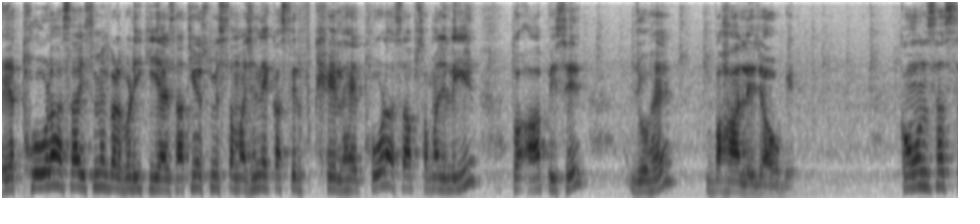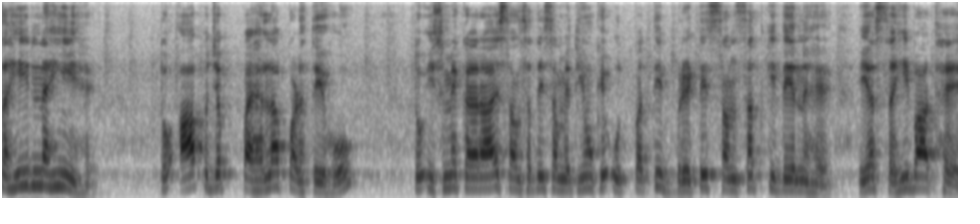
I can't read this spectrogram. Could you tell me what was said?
या थोड़ा सा इसमें गड़बड़ी किया है, साथियों, इसमें समझने का सिर्फ़ खेल है। थोड़ा सा आप समझ लिए तो आप इसे जो है, बहा ले जाओगे। कौन सा सही नहीं है? तो आप जब पहला पढ़ते हो तो इसमें कह रहा है, संसदीय समितियों की उत्पत्ति ब्रिटिश संसद की देन है। यह सही बात है।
